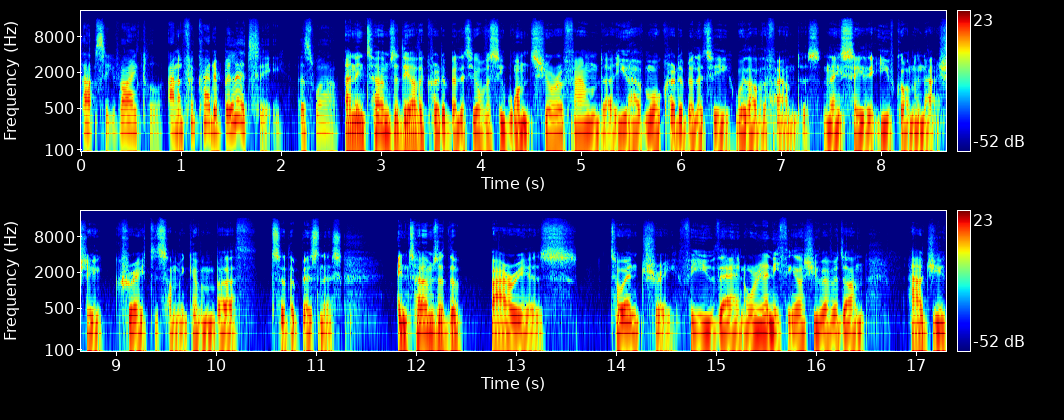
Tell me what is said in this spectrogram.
absolutely vital. And for credibility as well. And in terms of the other credibility, obviously once you're a founder, you have more credibility with other founders and they see that you've gone and actually created something, given birth to the business. In terms of the barriers to entry for you then, or in anything else you've ever done, how do you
